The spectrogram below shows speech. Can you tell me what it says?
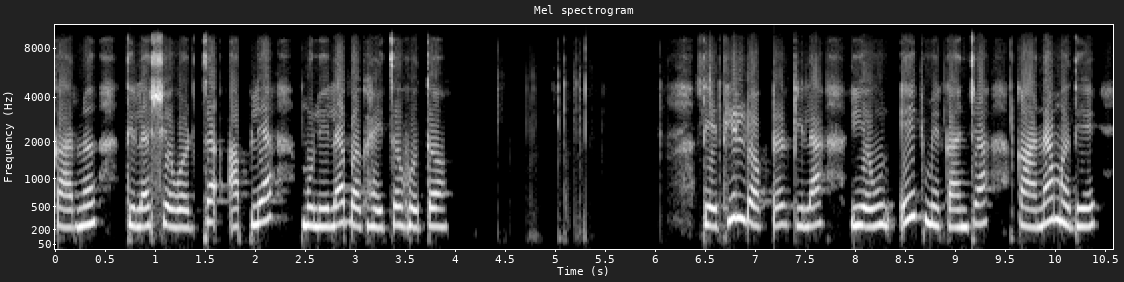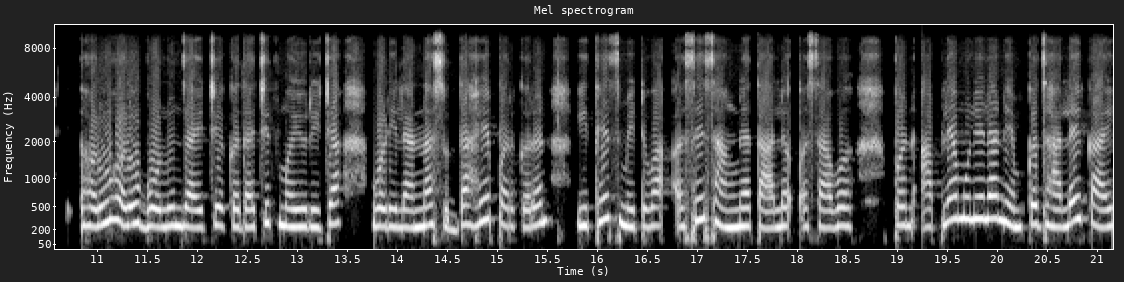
कारण तिला शेवटचं आपल्या मुलीला बघायचं होतं. तेथील डॉक्टर तिला येऊन एकमेकांच्या कानामध्ये हळूहळू बोलून जायचे. कदाचित मयुरीच्या वडिलांना सुद्धा हे प्रकरण इथेच मिटवा असे सांगण्यात आलं असावं. पण आपल्या मुलीला नेमकं झालंय काय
